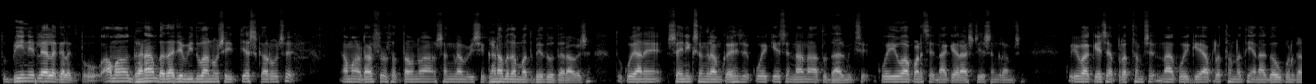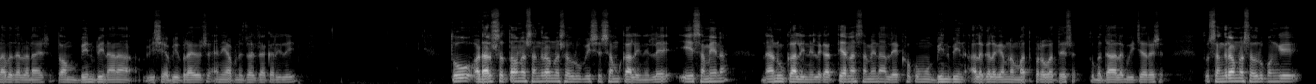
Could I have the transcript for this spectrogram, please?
તો ભિન્ન એટલે અલગ અલગ. તો આમાં ઘણા બધા જે વિદ્વાનો છે, ઇતિહાસકારો છે આમાં અઢારસો સત્તાવનના સંગ્રામ વિશે ઘણા બધા મતભેદો ધરાવે છે. તો કોઈ આને સૈનિક સંગ્રામ કહે છે, કોઈ કહે છે, ના ના તો ધાર્મિક છે. કોઈ એવા પણ છે, ના, કે રાષ્ટ્રીય સંગ્રામ છે. કોઈ એવા કહે છે પ્રથમ છે. ના, કોઈ કે આ પ્રથમ નથી. આના અગાઉ પણ ઘણા બધા લડાય છે. તો આમ ભિન્ન ભિન્ન આના વિશે અભિપ્રાયો છે. એની આપણે ચર્ચા કરી લઈએ. તો અઢારસો સત્તાવનના સંગ્રામના સ્વરૂપ વિશે સમકાલીન એટલે એ સમયના અને અનુકાલીન એટલે કે અત્યારના સમયના લેખકોમાં ભિન્ન ભિન્ન અલગ અલગ એમના મત પ્રવર્તે છે. તો બધા અલગ વિચારે છે. તો સંગ્રામના સ્વરૂપ અંગે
